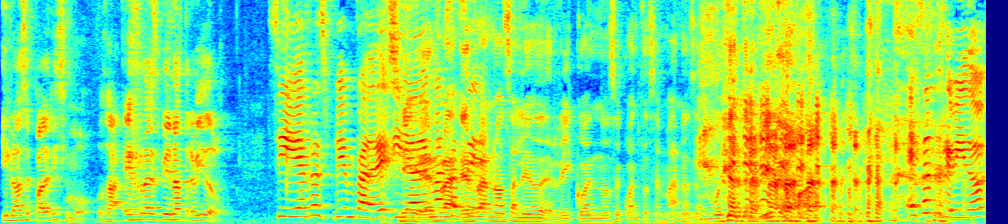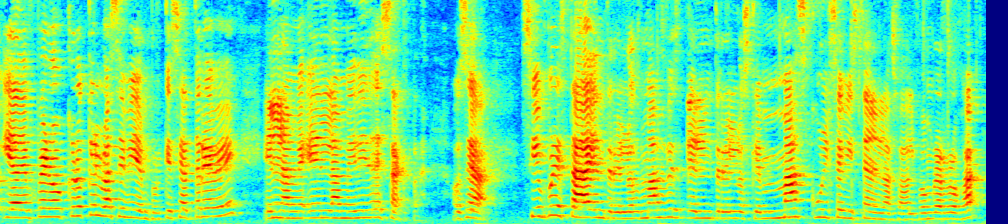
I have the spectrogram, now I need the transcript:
Y lo hace padrísimo. O sea, Ezra es bien atrevido. Sí, Ezra es bien padre. Sí, y además Ezra, hace- Ezra no ha salido de rico en no sé cuántas semanas, es muy atrevido. Es atrevido, y ade- pero creo que lo hace bien, porque se atreve en la, me- en la medida exacta. O sea, siempre está entre los más entre los que más cool se visten en la alfombra roja,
